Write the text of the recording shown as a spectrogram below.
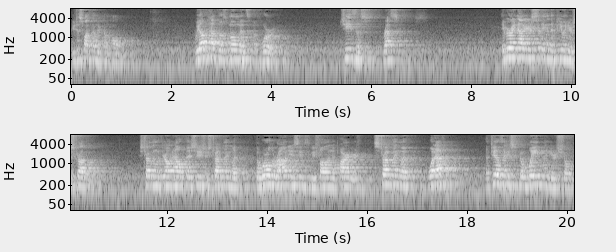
you just want them to come home. We all have those moments of worry. Jesus rescues. Maybe right now you're sitting in the pew and you're struggling. You're struggling with your own health issues. You're struggling with the world around you seems to be falling apart. You're struggling with whatever. It feels like it's just a weight on your shoulders.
